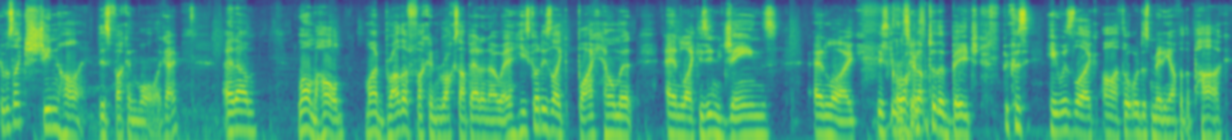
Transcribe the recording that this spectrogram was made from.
it was like shin high this fucking wall okay? And um lo and behold my brother fucking rocks up out of nowhere. He's got his like bike helmet and like he's in jeans and like he's course he up to the beach because he was like oh i thought we're just meeting up at the park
